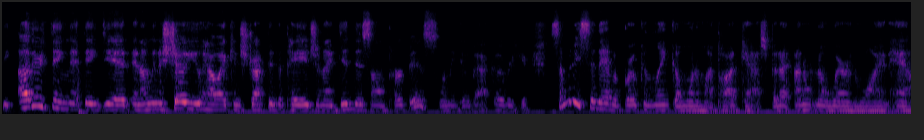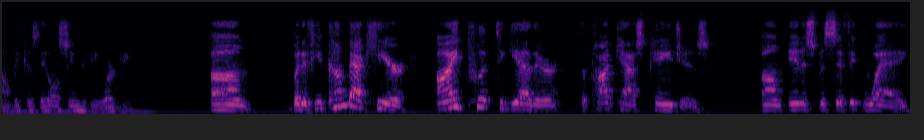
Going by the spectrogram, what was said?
The other thing that they did, and I'm going to show you how I constructed the page, and I did this on purpose. Let me go back over here. Somebody said they have a broken link on one of my podcasts, but I, I don't know where and why and how because they all seem to be working. Um, but if you come back here, I put together the podcast pages um, in a specific way.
